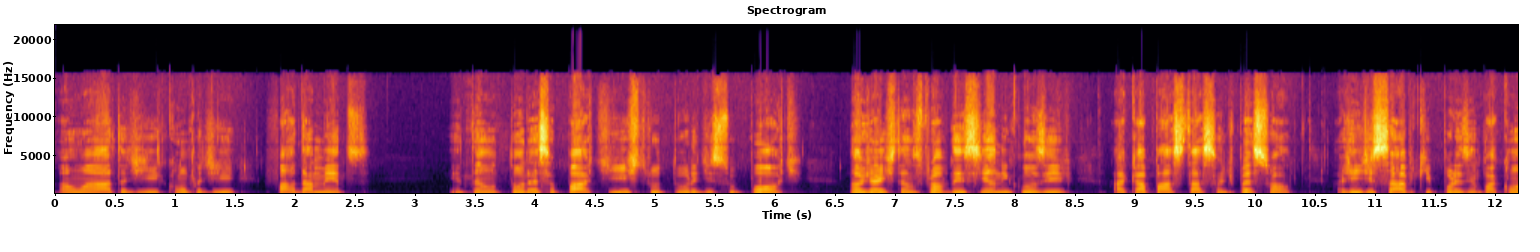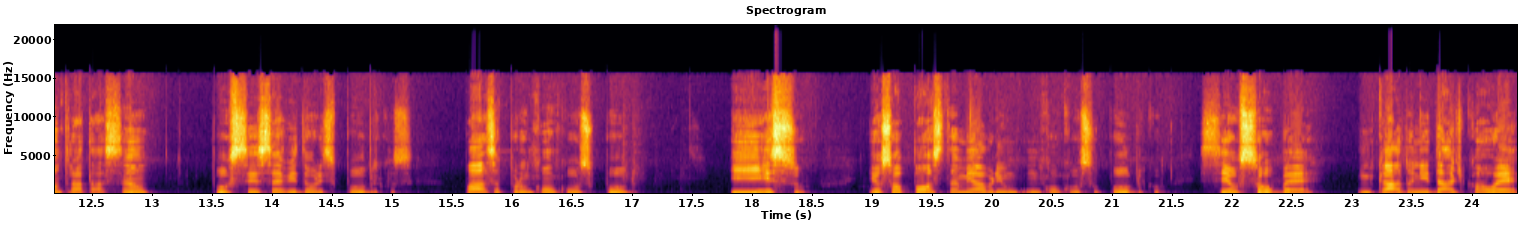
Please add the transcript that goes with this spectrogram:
a uma ata de compra de fardamentos. Então, toda essa parte de estrutura, de suporte, nós já estamos providenciando, inclusive a capacitação de pessoal. A gente sabe que, por exemplo, a contratação, por ser servidores públicos, passa por um concurso público. E isso, eu só posso também abrir um, um concurso público se eu souber em cada unidade qual é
